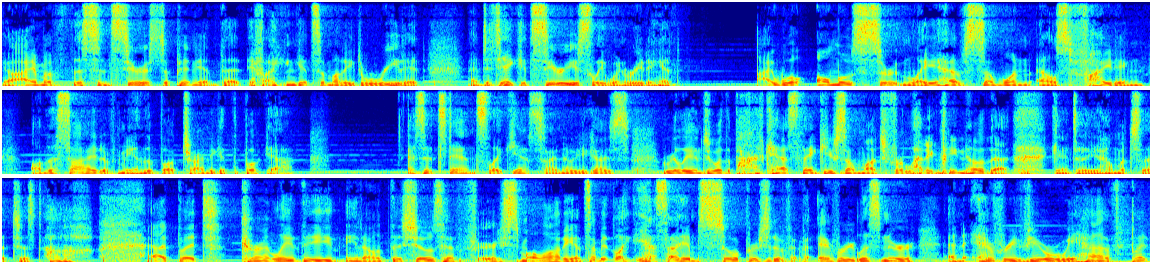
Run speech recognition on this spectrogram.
You know, I am of the sincerest opinion that if I can get somebody to read it and to take it seriously when reading it, I will almost certainly have someone else fighting on the side of me in the book trying to get the book out. As it stands, like, yes, I know you guys really enjoy the podcast. Thank you so much for letting me know that. Can't tell you how much that just, ah. Oh. Uh, but currently the you know the shows have a very small audience i mean like yes i am so appreciative of every listener and every viewer we have but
